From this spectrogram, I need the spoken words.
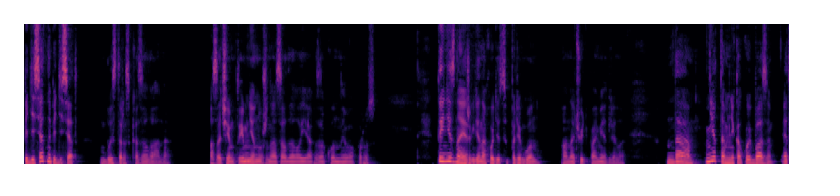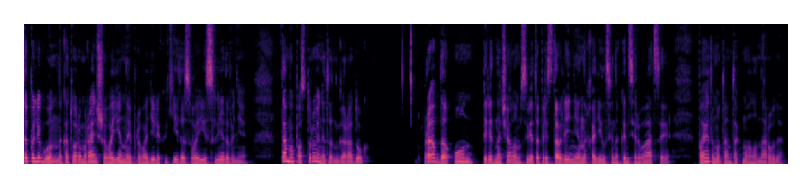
«Пятьдесят на пятьдесят», — быстро сказала она. «А зачем ты мне нужна?» — задал я законный вопрос. «Ты не знаешь, где находится полигон?» Она чуть помедлила. «Да, нет там никакой базы. Это полигон, на котором раньше военные проводили какие-то свои исследования. Там и построен этот городок. Правда, он перед началом светопредставления находился на консервации, поэтому там так мало народа.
